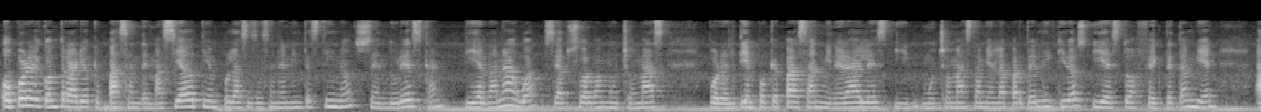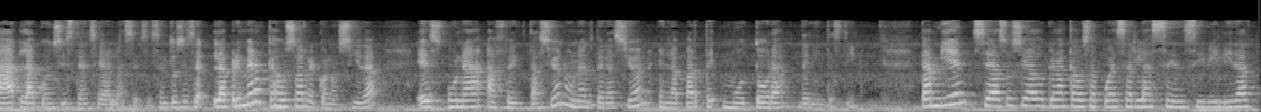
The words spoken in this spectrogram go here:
o por el contrario, que pasen demasiado tiempo las heces en el intestino, se endurezcan, pierdan agua, se absorba mucho más por el tiempo que pasan minerales y mucho más también la parte de líquidos y esto afecte también a la consistencia de las heces. Entonces, la primera causa reconocida es una afectación, una alteración en la parte motora del intestino. También se ha asociado que una causa puede ser la sensibilidad.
